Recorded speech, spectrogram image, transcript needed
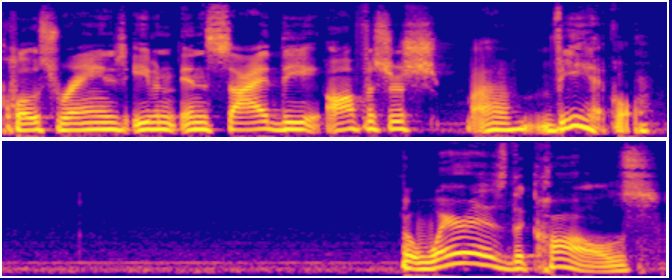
close range, even inside the officer's uh, vehicle. But where is the calls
